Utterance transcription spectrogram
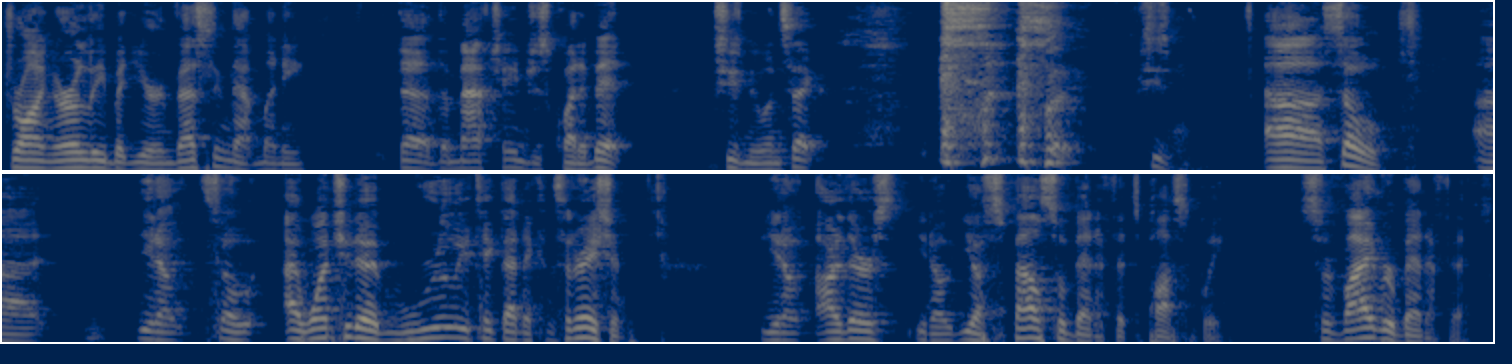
drawing early but you're investing that money, the the math changes quite a bit. Excuse me, one sec. Excuse me. Uh, so, uh, you know, so I want you to really take that into consideration. You know, are there, you know, you have spousal benefits possibly, survivor benefits.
